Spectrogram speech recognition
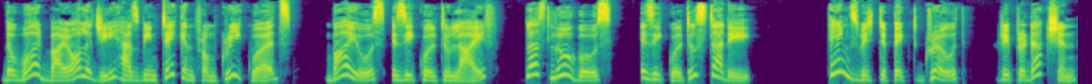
the word biology has been taken from Greek words bios is equal to life plus logos is equal to study. Things which depict growth, reproduction,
